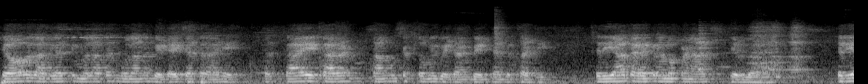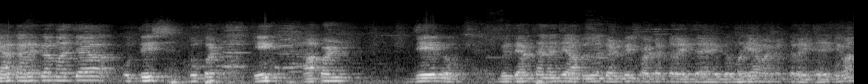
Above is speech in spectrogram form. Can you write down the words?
ठेवावा लागला की मला आता मुलांना भेटायचा तर आहे. तर काय कारण सांगू शकतो मी भेटा भेटण्यासाठी? तर या कार्यक्रम आपण आज ठेवलो आहे. तर या कार्यक्रमाचा उद्देश दुपट एक आपण जे विद्यार्थ्यांना जे आपल्याला गणवेश वाटप करायचं आहे किंवा वह्या वाटप करायचे आहे किंवा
